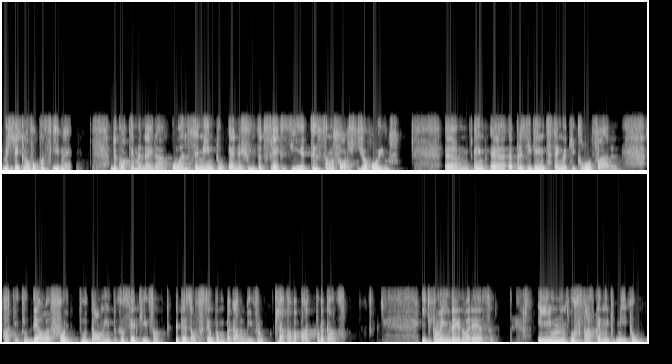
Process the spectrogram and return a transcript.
Mas sei que não vou conseguir, né? De qualquer maneira, o lançamento é na Junta de Freguesia de São Jorge de Arroios. Um, a, a Presidente, tenho aqui que louvar a atitude dela, foi totalmente receptiva. Até se ofereceu para me pagar o livro, que já estava pago, por acaso e que também a ideia não era essa. E um, o espaço é muito bonito,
